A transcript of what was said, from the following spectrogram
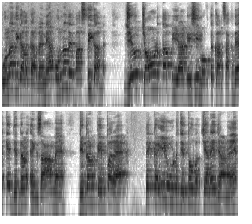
ਉਹਨਾਂ ਦੀ ਗੱਲ ਕਰ ਲੈਂਦੇ ਆ ਉਹਨਾਂ ਦੇ ਬੱਸ ਦੀ ਗੱਲ ਹੈ। ਜੇ ਉਹ ਚਾਹਣ ਤਾਂ ਪੀਆਰਟੀਸੀ ਮੁਕਤ ਕਰ ਸਕਦੇ ਆ ਕਿ ਜਿੱਦਣ ਐਗਜ਼ਾਮ ਹੈ, ਜਿੱਦਣ ਪੇਪਰ ਹੈ ਤੇ ਕਈ ਰੂਟ ਜਿੱਥੋਂ ਬੱਚਿਆਂ ਨੇ ਜਾਣਾ ਹੈ,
